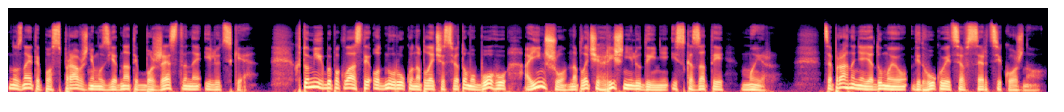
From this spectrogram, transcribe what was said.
ну знаєте, по-справжньому з'єднати божественне і людське. Хто міг би покласти одну руку на плечі святому Богу, а іншу на плечі грішній людині і сказати мир. Це прагнення, я думаю, відгукується в серці кожного.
